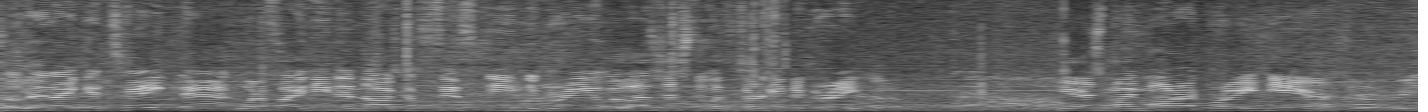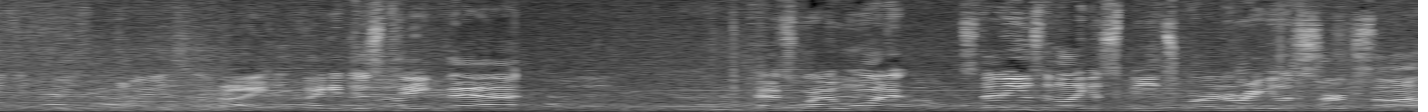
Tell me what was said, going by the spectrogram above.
So then I can take that. What if I need to knock a 15 degree? Or let's just do a 30 degree. Here's my mark right here. Right? I can just take that. That's where I want it. Instead of using like a speed square and a regular circ saw,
